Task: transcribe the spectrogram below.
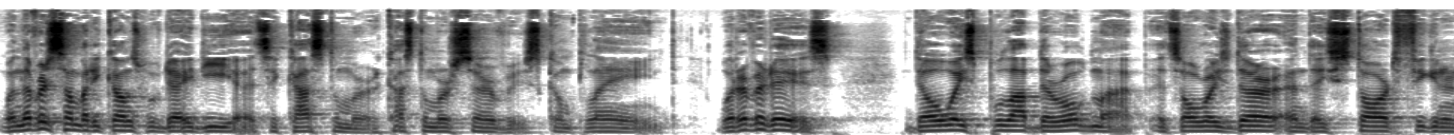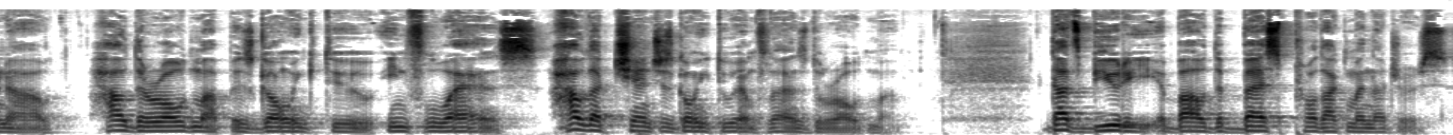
whenever somebody comes with the idea, it's a customer, customer service, complaint, whatever it is, they always pull up the roadmap. It's always there, and they start figuring out how the roadmap is going to influence, how that change is going to influence the roadmap. That's beauty about the best product managers.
